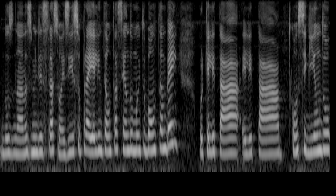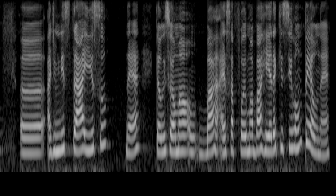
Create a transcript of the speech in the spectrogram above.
nos, nas ministrações. E isso para ele, então, está sendo muito bom também, porque ele está ele tá conseguindo uh, administrar isso, né? Então isso é uma essa foi uma barreira que se rompeu, né?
